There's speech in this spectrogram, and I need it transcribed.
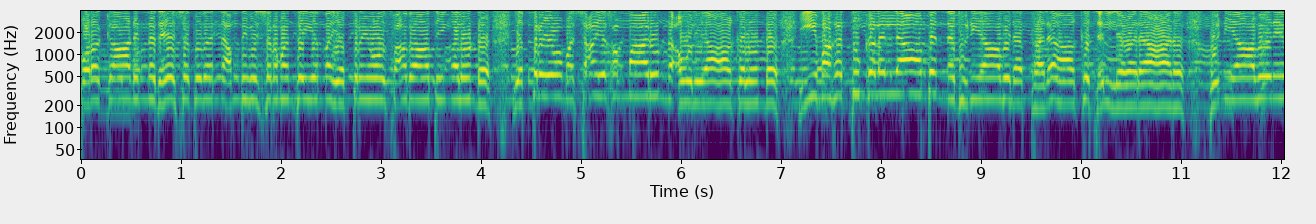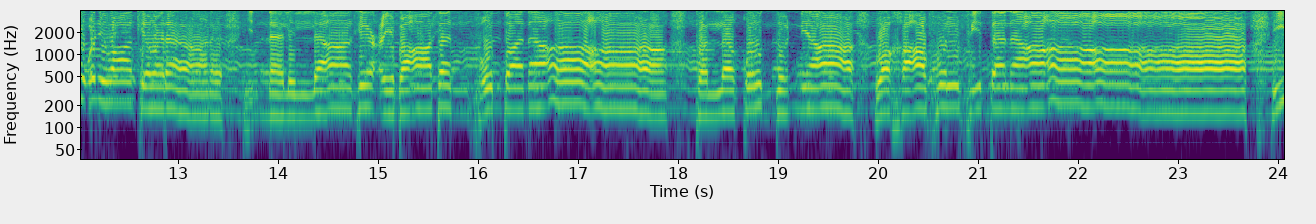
പുറക്കാടിന്റെ ദേശത്ത് തന്നെ അന്തിവിശ്രമം ചെയ്യുന്ന എത്രയോ സാധാത്യങ്ങളുണ്ട് എത്രയോ മശായഹന്മാരുണ്ട് ഔലിയാക്കളുണ്ട് ഈ മഹത്തുക്കളെല്ലാം തന്നെ ദുനിയാവിനെ തലാക്ക് ചെല്ലിയവരാണ് ദുനിയാവിനെ ഒഴിവാക്കിയവരാണ് ഇന്നലില്ലാഹി ഇബാദൻ ഫുതനാ طلقوا الدنيا وخافوا الفتنا ഈ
